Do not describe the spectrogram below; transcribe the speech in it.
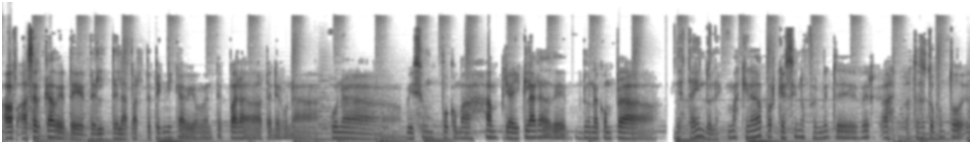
acerca de, la parte técnica, obviamente, para tener una, visión un poco más amplia y clara de una compra de esta índole. Más que nada porque así nos permite ver hasta cierto punto eh,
